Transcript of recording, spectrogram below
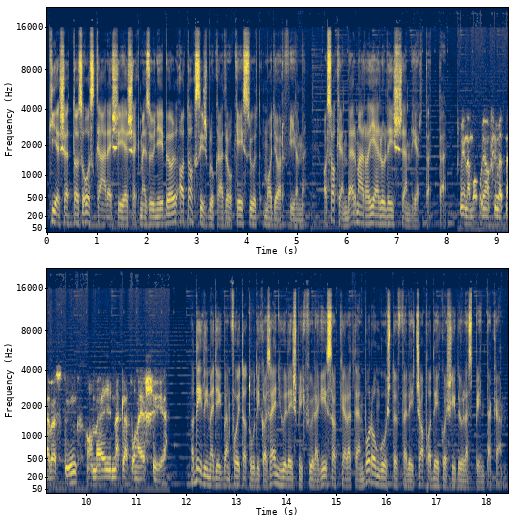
Kiesett az Oscar esélyesek mezőnyéből a taxis blokádról készült magyar film. A szakember már a jelölés sem értette. Miért nem olyan filmet neveztünk, amelynek lett volna esélye? A déli megyékben folytatódik az enyhülés, míg főleg északkeleten borongós többfelé csapadékos idő lesz pénteken.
